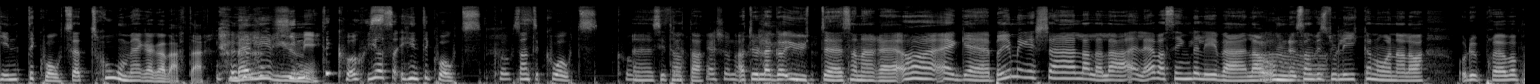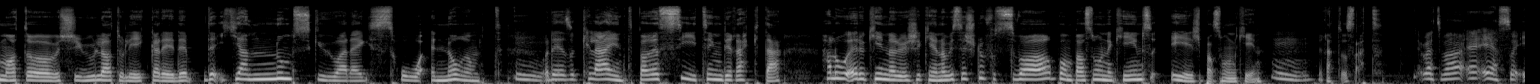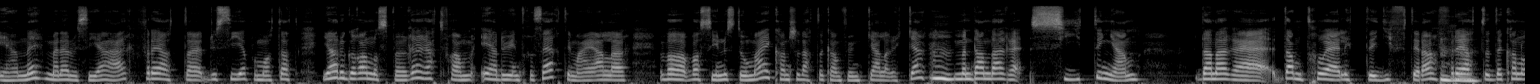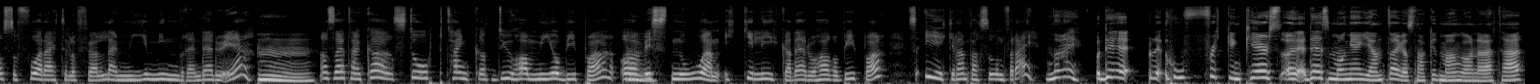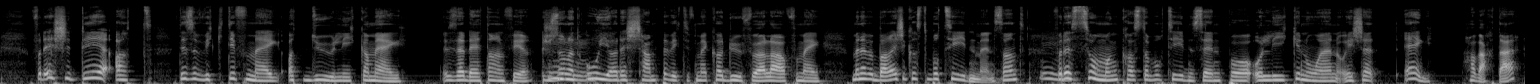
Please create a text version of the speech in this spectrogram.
hintequotes. Jeg tror meg jeg har vært der. Believe you me. Hintequotes. Ja, hintequotes. Quotes. Sant? Quotes. Eh, sitater. Ja. At du legger ut uh, sånn her eh, 'Å, jeg eh, bryr meg ikke, la-la-la, jeg lever singlelivet', eller om du sånn, hvis du liker noen, eller Og du prøver på en måte å skjule at du liker dem. Det, det gjennomskuer deg så enormt. Mm. Og det er så kleint. Bare si ting direkte. 'Hallo, er du keen, er du ikke keen?' Og hvis ikke du får svar på om personen er keen, så er ikke personen keen. Mm. Rett og slett. Vet du hva, jeg er så enig med det du sier her. For det at uh, du sier på en måte at ja, det går an å spørre rett frem er du interessert i meg, eller hva, hva synes du om meg, kanskje dette kan funke eller ikke. Men den der sytingen, den, der, eh, den tror jeg er litt giftig, da. For at det kan også få deg til å føle deg mye mindre enn det du er. Mm. Altså jeg tenker, Stå opp, tenk at du har mye å by på, og hvis noen ikke liker det du har å by på, så er ikke den personen for deg. Nei, og det, det Who fricken cares? Og det er så mange jenter jeg har snakket mange ganger om dette her. For det er ikke det at det er så viktig for meg at du liker meg. Hvis jeg dater en fyr. Ikke sånn at 'Å ja, det er kjempeviktig for meg hva du føler for meg', men jeg vil bare ikke kaste bort tiden min, sant. For det er så mange kaster bort tiden sin på å like noen, og ikke jeg har vært der.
